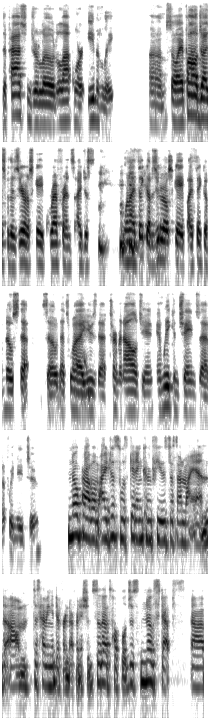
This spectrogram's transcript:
the passenger load a lot more evenly. Um, so I apologize for the Xeriscape reference. I just, when I think of Xeriscape, I think of no step. So that's why I use that terminology and, we can change that if we need to. no problem. I just was getting confused just on my end, um, just having a different definition. So that's helpful. Just no steps. Uh,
